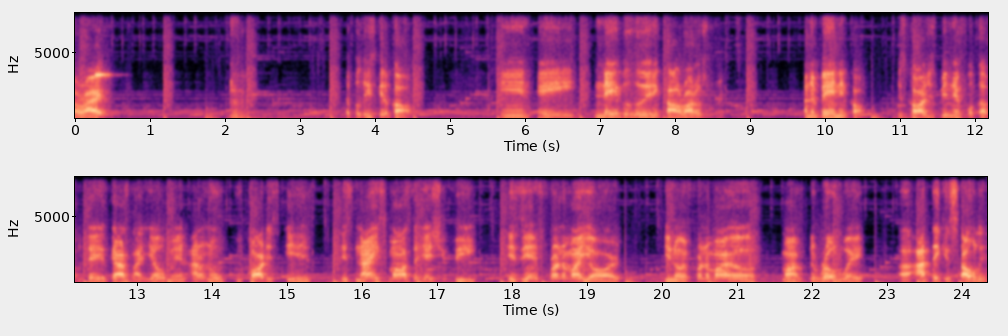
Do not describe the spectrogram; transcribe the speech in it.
all right, the police get a call in a neighborhood in Colorado Springs, an abandoned car. This car just been there for a couple days. Guys like, yo, man, I don't know who car this is. This nice Mazda SUV is in front of my yard, you know, in front of my uh my the roadway. Uh, I think it's stolen.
